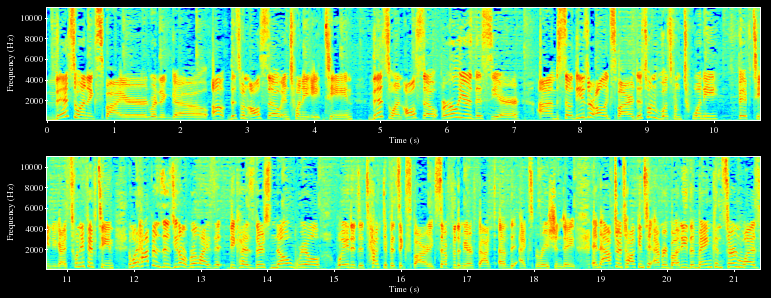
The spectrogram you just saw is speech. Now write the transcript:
This one expired. Where did it go? Oh, this one also in 2018. This one also earlier this year. Um, so these are all expired. This one was from 20. 2015, you guys, 2015. And what happens is you don't realize it because there's no real way to detect if it's expired except for the mere fact of the expiration date. And after talking to everybody, the main concern was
